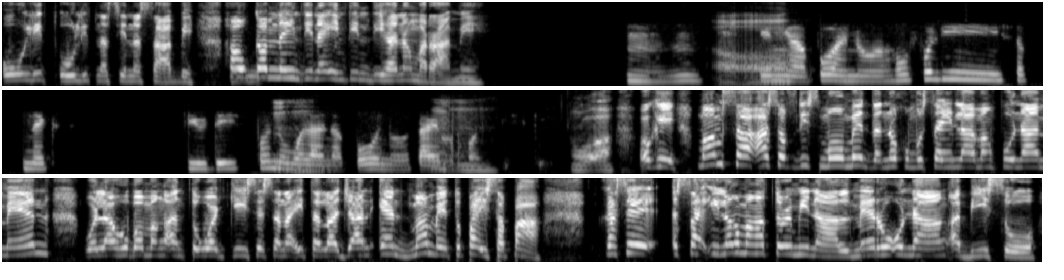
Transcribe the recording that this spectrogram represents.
ulit-ulit na sinasabi. How come na hindi naintindihan ng marami? Mhm. Oo. Yun nga po, ano, hopefully sa next few days po, no, wala na po, no, tayo ma-confiscate. Oo. Okay, ma'am, sa as of this moment, ano, kumustahin lamang po namin? Wala ho ba mga untoward cases na naitala dyan? And ma'am, ito pa, isa pa. Kasi sa ilang mga terminal, meron ang abiso,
